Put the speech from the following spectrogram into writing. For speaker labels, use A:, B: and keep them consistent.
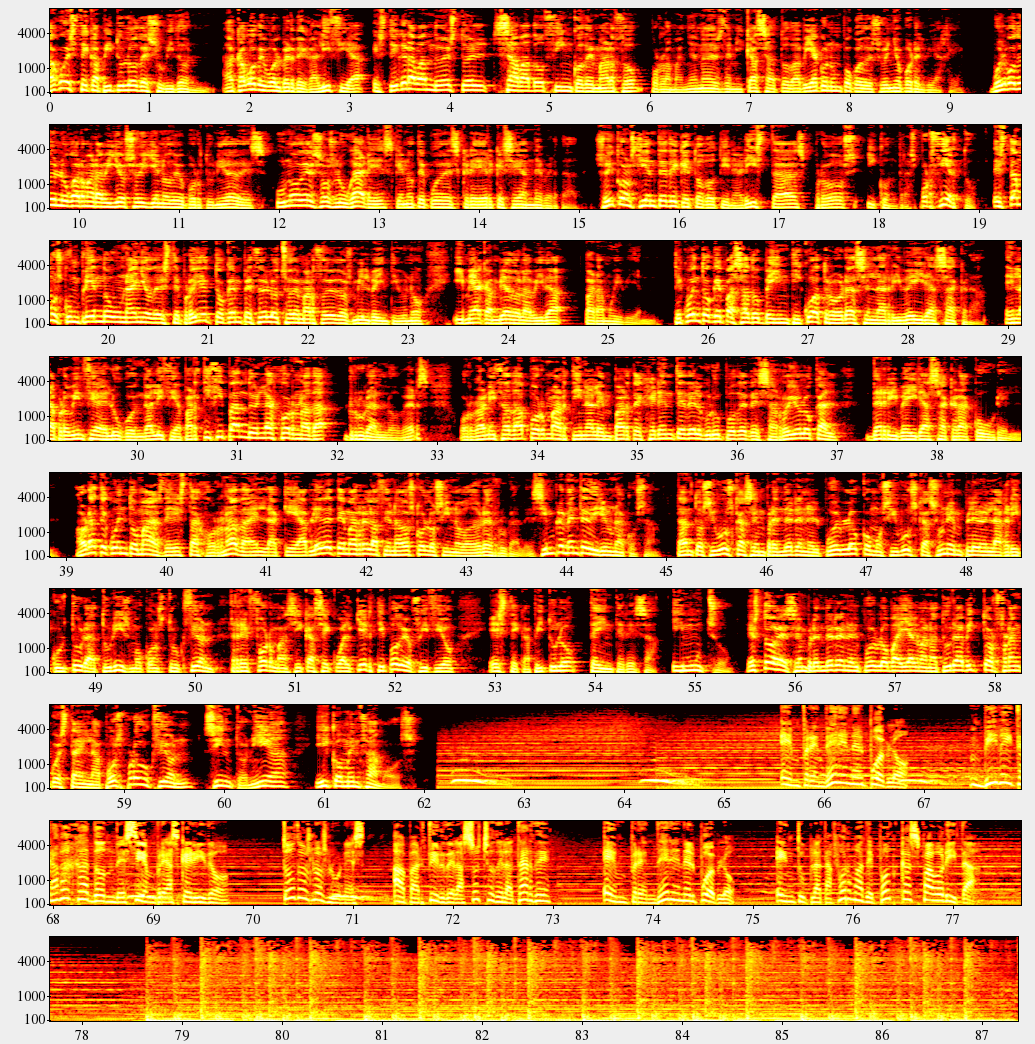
A: Hago este capítulo de subidón. Acabo de volver de Galicia, estoy grabando esto el sábado 5 de marzo, por la mañana desde mi casa, todavía con un poco de sueño por el viaje. Vuelvo de un lugar maravilloso y lleno de oportunidades, uno de esos lugares que no te puedes creer que sean de verdad. Soy consciente de que todo tiene aristas, pros y contras. Por cierto, estamos cumpliendo un año de este proyecto que empezó el 8 de marzo de 2021 y me ha cambiado la vida para muy bien. Te cuento que he pasado 24 horas en la Ribeira Sacra, en la provincia de Lugo, en Galicia, participando en la jornada Rural Lovers, organizada por Martina Lemparte, gerente del Grupo de Desarrollo Local de Ribeira Sacra Courel. Ahora te cuento más de esta jornada en la que hablé de temas relacionados con los innovadores rurales. Simplemente diré una cosa. Tanto si buscas emprender en el pueblo como si buscas un empleo en la agricultura, turismo, construcción, reformas y casi cualquier tipo de oficio, este capítulo te interesa. Y mucho. Esto es Emprender en el pueblo Bahía Alma Natura. Víctor Franco está en la postproducción, sintonía y comenzamos.
B: Emprender en el pueblo Vive y trabaja donde siempre has querido. Todos los lunes, a partir de las 8 de la tarde, Emprender en el Pueblo, en tu plataforma de podcast favorita.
